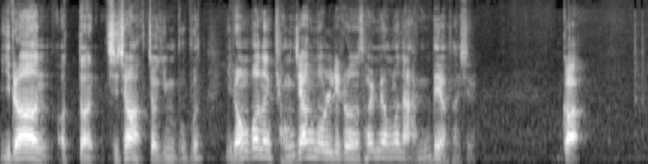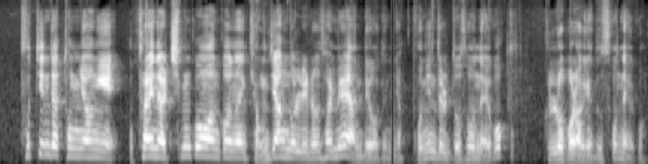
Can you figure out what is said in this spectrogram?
이런 어떤 지정학적인 부분 이런 거는 경제학 논리로는 설명은 안 돼요 사실. 그러니까 푸틴 대통령이 우크라이나를 침공한 거는 경제학 논리로는 설명이 안 되거든요. 본인들도 손해고 구- 글로벌하게도 손해고.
